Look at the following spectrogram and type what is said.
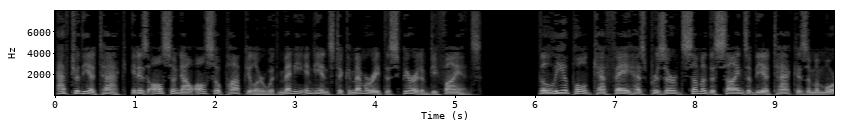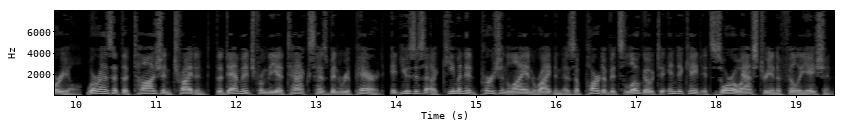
After the attack, it is also now also popular with many Indians to commemorate the spirit of defiance. The Leopold Café has preserved some of the signs of the attack as a memorial, whereas at the Taj and Trident, the damage from the attacks has been repaired. It uses a Achaemenid Persian lion Rhyton as a part of its logo to indicate its Zoroastrian affiliation.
